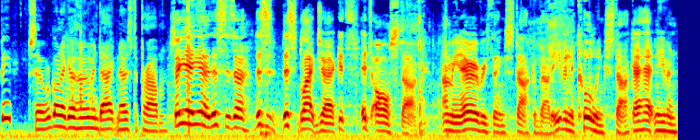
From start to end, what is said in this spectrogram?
beep. So we're gonna go home and diagnose the problem. So yeah, yeah, this is a this is this blackjack. It's it's all stock. I mean everything's stock about it. Even the cooling stock. I hadn't even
